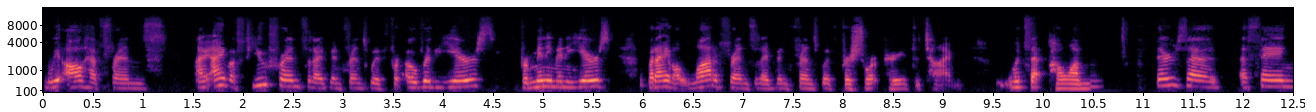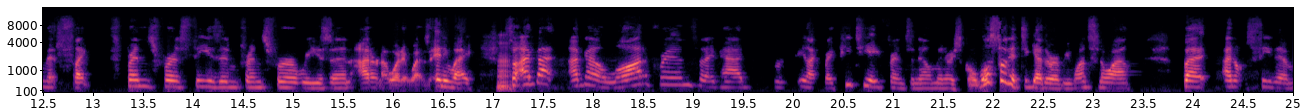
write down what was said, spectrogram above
we all have friends. I, I have a few friends that I've been friends with for over the years, for many many years, but I have a lot of friends that I've been friends with for short periods of time. What's that poem? There's a, a saying that's like friends for a season, friends for a reason. I don't know what it was. Anyway, huh. so I've got I've got a lot of friends that I've had for like my PTA friends in elementary school. We'll still get together every once in a while, but I don't see them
